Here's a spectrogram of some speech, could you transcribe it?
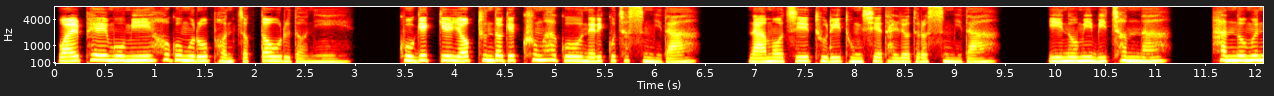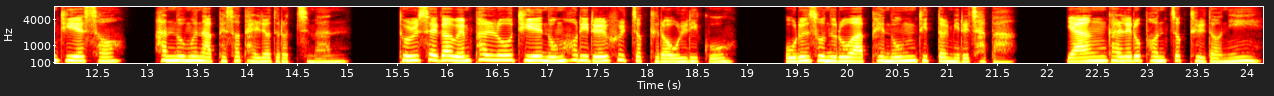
왈패의 몸이 허공으로 번쩍 떠오르더니 고갯길 옆 둔덕에 쿵 하고 내리꽂혔습니다. 나머지 둘이 동시에 달려들었습니다. 이놈이 미쳤나? 한 놈은 뒤에서 한 놈은 앞에서 달려들었지만 돌쇠가 왼팔로 뒤에 놈 허리를 훌쩍 들어 올리고 오른손으로 앞에 놈 뒷덜미를 잡아 양 갈래로 번쩍 들더니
